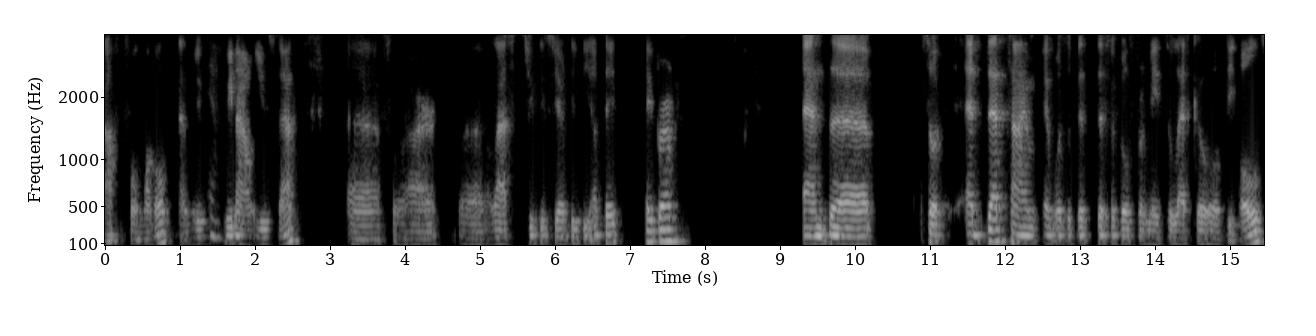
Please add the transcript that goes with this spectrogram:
AlphaFold model, and we yeah. we now use that uh, for our uh, last GPCRDB update paper, and so at that time, it was a bit difficult for me to let go of the old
